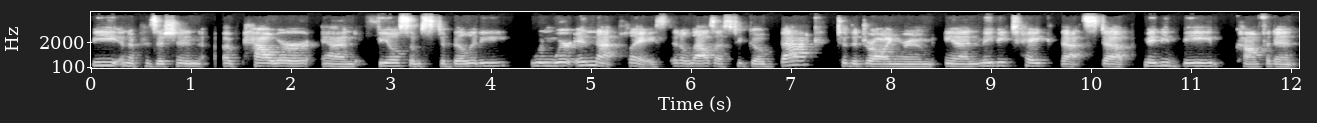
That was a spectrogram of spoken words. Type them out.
be in a position of power and feel some stability. When we're in that place, it allows us to go back to the drawing room and maybe take that step, maybe be confident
